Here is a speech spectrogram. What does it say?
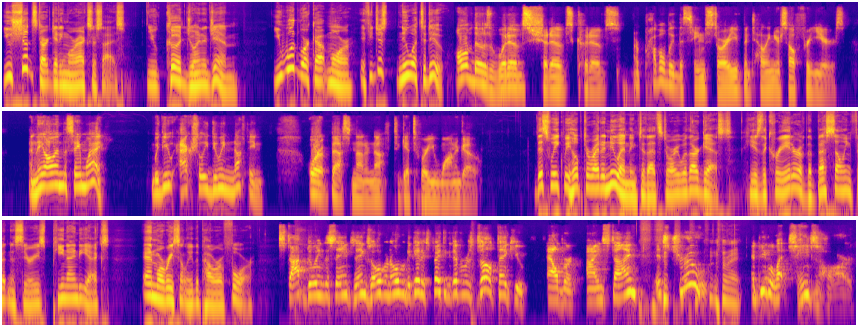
You should start getting more exercise. You could join a gym. You would work out more if you just knew what to do. All of those would'ves, should'ves, could'ves are probably the same story you've been telling yourself for years. And they all end the same way with you actually doing nothing, or at best, not enough to get to where you want to go. This week, we hope to write a new ending to that story with our guest. He is the creator of the best selling fitness series P90X and more recently, The Power of Four. Stop doing the same things over and over and again, expecting a different result. Thank you, Albert Einstein. It's true. right. And people let change is hard.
